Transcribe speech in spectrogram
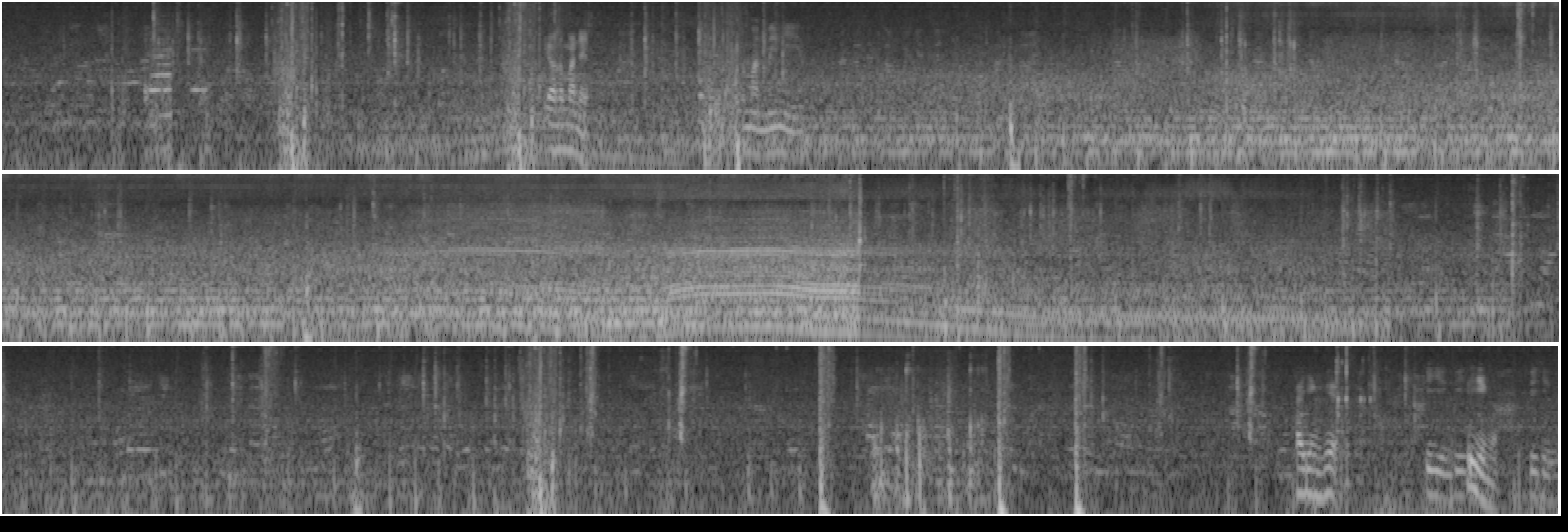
แก้ว น้ำมันเนี่ยน้ำมันไม่มี รับใครยิงพี่พี่ยิงพี่พี่ยิงเหรอพี่ยิง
